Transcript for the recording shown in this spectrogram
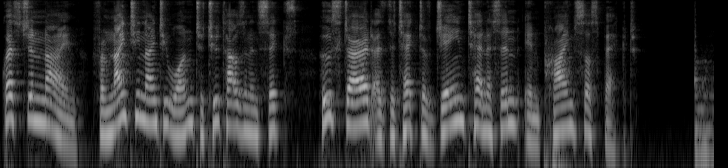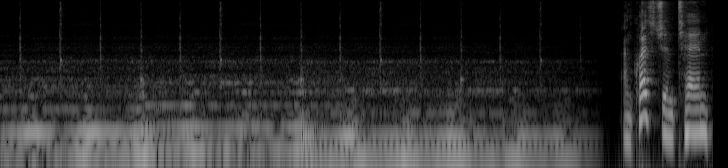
Question 9. From 1991 to 2006, who starred as Detective Jane Tennyson in Prime Suspect? And question 10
